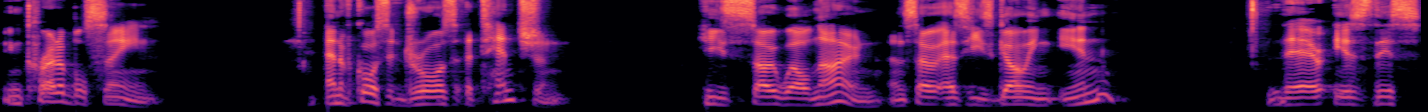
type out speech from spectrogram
Incredible scene. And of course, it draws attention. He's so well known. And so as he's going in, there is this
